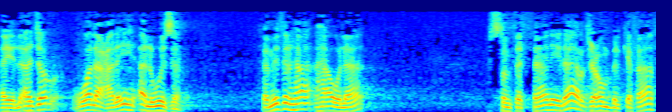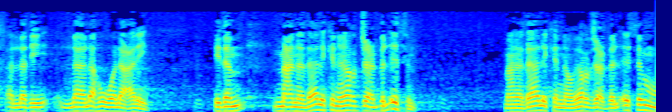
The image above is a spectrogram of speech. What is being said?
أي الأجر ولا عليه الوزر فمثل هؤلاء الصنف الثاني لا يرجعون بالكفاف الذي لا له ولا عليه. إذا معنى ذلك أنه يرجع بالإثم. معنى ذلك أنه يرجع بالإثم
